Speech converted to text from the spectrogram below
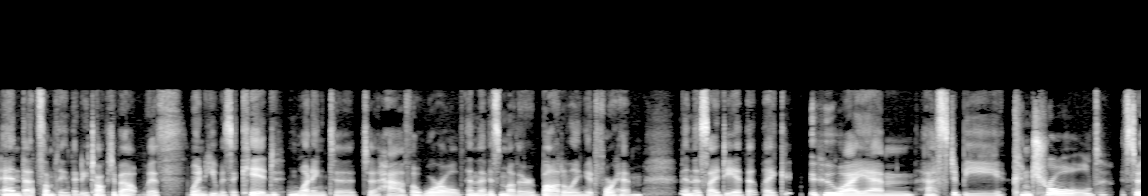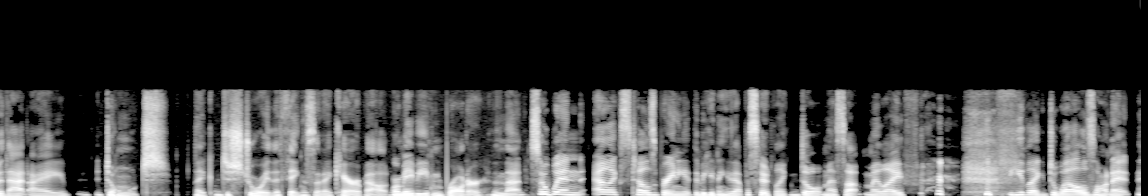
And that's something that he talked about with when he was a kid wanting to to have a world and then his mother bottling it for him. And this idea that like who I am has to be controlled so that I don't like destroy the things that I care about, or maybe even broader than that. So when Alex tells Brainy at the beginning of the episode, like, don't mess up my life, he like dwells on it.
